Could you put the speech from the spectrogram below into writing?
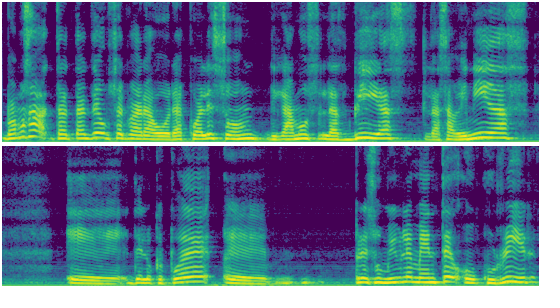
vamos a tratar de observar ahora cuáles son, digamos, las vías, las avenidas eh, de lo que puede eh, presumiblemente ocurrir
